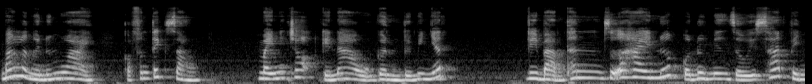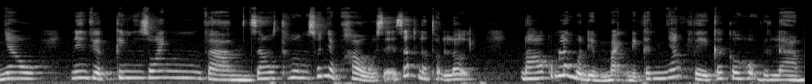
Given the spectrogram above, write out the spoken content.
bác là người nước ngoài, có phân tích rằng mày nên chọn cái nào gần với mình nhất vì bản thân giữa hai nước có đường biên giới sát với nhau nên việc kinh doanh và giao thương xuất nhập khẩu sẽ rất là thuận lợi. Đó cũng là một điểm mạnh để cân nhắc về các cơ hội việc làm.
